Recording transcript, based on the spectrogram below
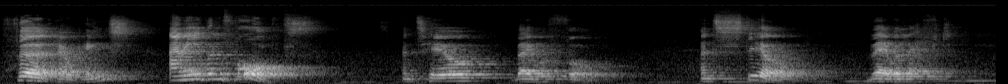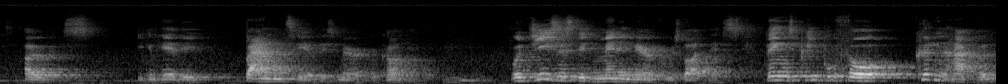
third helpings, and even fourths. Until they were full. And still there were left overs. You can hear the bounty of this miracle, can't you? Well, Jesus did many miracles like this. Things people thought couldn't happen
